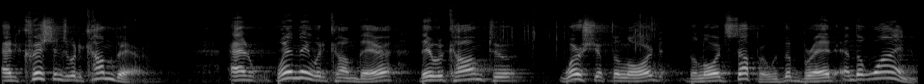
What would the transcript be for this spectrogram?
and Christians would come there. And when they would come there, they would come to worship the Lord, the Lord's Supper, with the bread and the wine.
